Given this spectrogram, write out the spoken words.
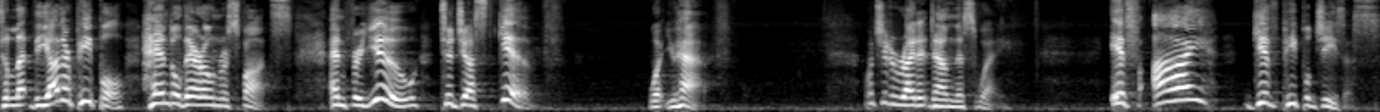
to let the other people handle their own response and for you to just give what you have. I want you to write it down this way if I give people Jesus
